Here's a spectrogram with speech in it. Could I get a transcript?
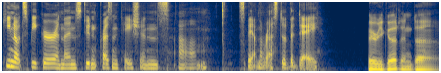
keynote speaker, and then student presentations um, span the rest of the day. Very good. And uh,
